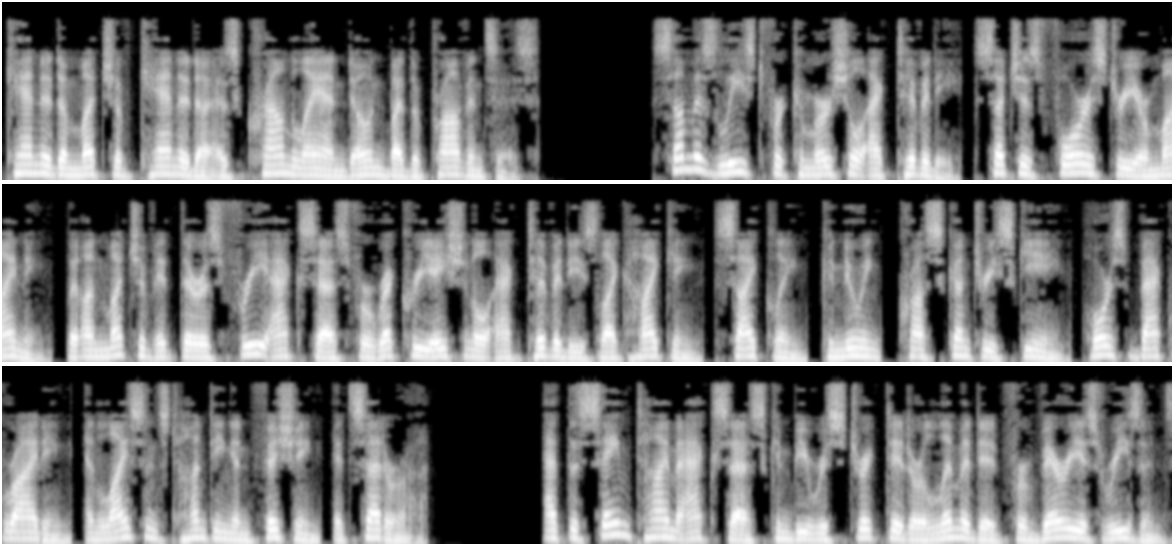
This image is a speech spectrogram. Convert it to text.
Canada Much of Canada is Crown land owned by the provinces. Some is leased for commercial activity, such as forestry or mining, but on much of it there is free access for recreational activities like hiking, cycling, canoeing, cross-country skiing, horseback riding, and licensed hunting and fishing, etc. At the same time access can be restricted or limited for various reasons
